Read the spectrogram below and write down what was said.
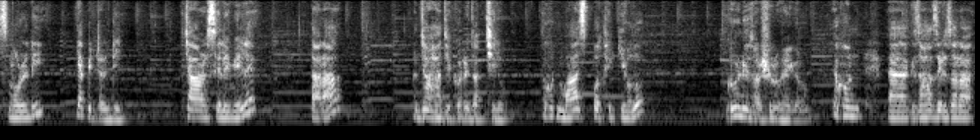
small D, capital D. চার ছেলে মিলে তারা জাহাজে করে যাচ্ছিল। তখন মাঝ পথে কি হলো? ঘূর্ণিঝড় শুরু হয়ে গেল। এখন জাহাজের যারা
